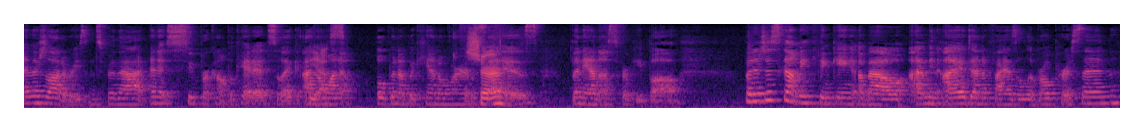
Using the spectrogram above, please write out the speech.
and there's a lot of reasons for that and it's super complicated so like i Yes. don't want to open up a can of worms Sure. that is bananas for people but it just got me thinking about i mean i identify as a liberal person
